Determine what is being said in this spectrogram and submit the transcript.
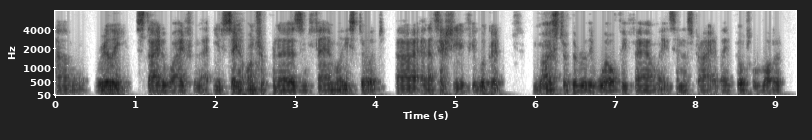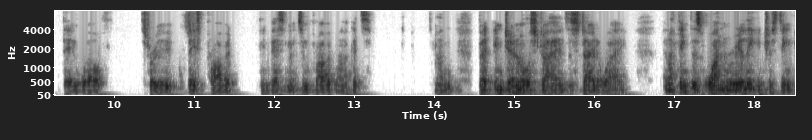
um, really stayed away from that. You've seen entrepreneurs and families do it, uh, and that's actually if you look at most of the really wealthy families in Australia, they built a lot of their wealth through these private investments and private markets. Um, but in general, Australians have stayed away. And I think there's one really interesting,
